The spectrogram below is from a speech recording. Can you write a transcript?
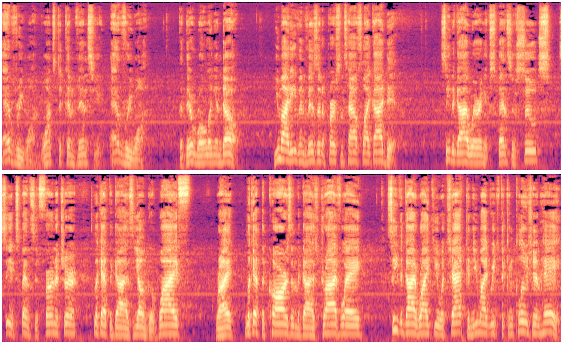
Everyone wants to convince you, everyone, that they're rolling in dough. You might even visit a person's house like I did. See the guy wearing expensive suits, see expensive furniture, look at the guy's younger wife, right? Look at the cars in the guy's driveway. See the guy write you a check, and you might reach the conclusion hey,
